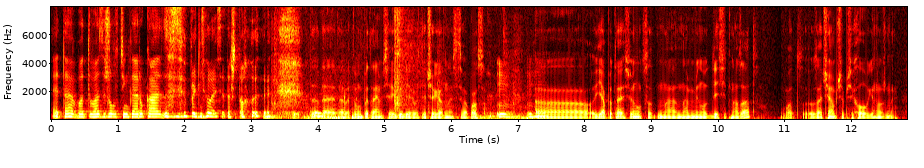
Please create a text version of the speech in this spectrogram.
Это вот у вас желтенькая рука поднялась, это что? Да, да, это, это мы пытаемся регулировать очередность вопросов. Угу. Я пытаюсь вернуться на, на минут 10 назад. Вот зачем вообще психологи нужны? А,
